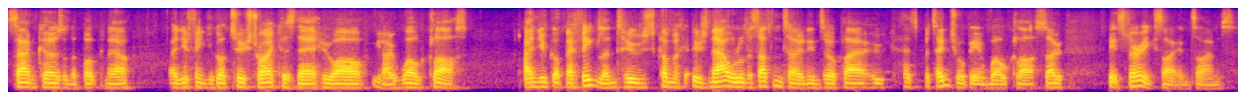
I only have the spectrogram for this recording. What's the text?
Sam Kerr's on the book now, and you think you've got two strikers there who are you know world class, and you've got Beth England who's come who's now all of a sudden turned into a player who has potential being world class. So it's very exciting times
